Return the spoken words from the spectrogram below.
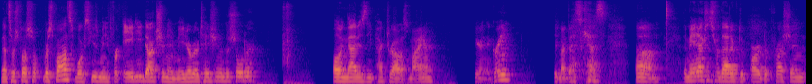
That's responsible, excuse me, for adduction and medial rotation of the shoulder. Following that is the pectoralis minor here in the green. Did my best guess. Um, the main actions for that are depression,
